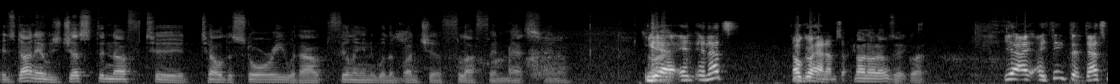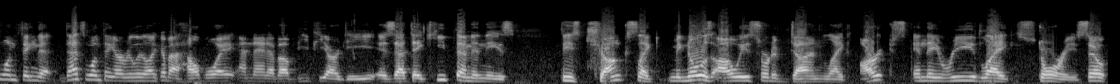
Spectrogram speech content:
it's done. It was just enough to tell the story without filling it with a bunch of fluff and mess. You know. So yeah, I- and, and that's. Oh, go ahead. I'm sorry. No, no, that was it. Go ahead. Yeah, I, I think that that's one thing that that's one thing I really like about Hellboy and then about BPRD is that they keep them in these these chunks. Like Mignola's always sort of done like arcs, and they read like stories. So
